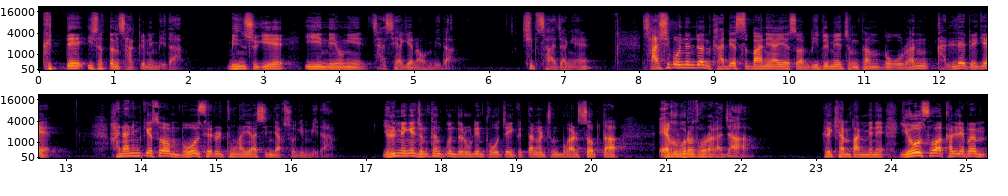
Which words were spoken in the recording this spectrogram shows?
그때 있었던 사건입니다. 민수기에 이 내용이 자세하게 나옵니다. 14장에 45년 전 가데스 바니아에서 믿음의 정탐 보고를 한 갈렙에게 하나님께서 모세를 통하여 하신 약속입니다. 10명의 정탐꾼들은 우리는 도저히 그 땅을 정복할 수 없다. 애굽으로 돌아가자. 그렇게 한 반면에 여호수아 갈렙은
